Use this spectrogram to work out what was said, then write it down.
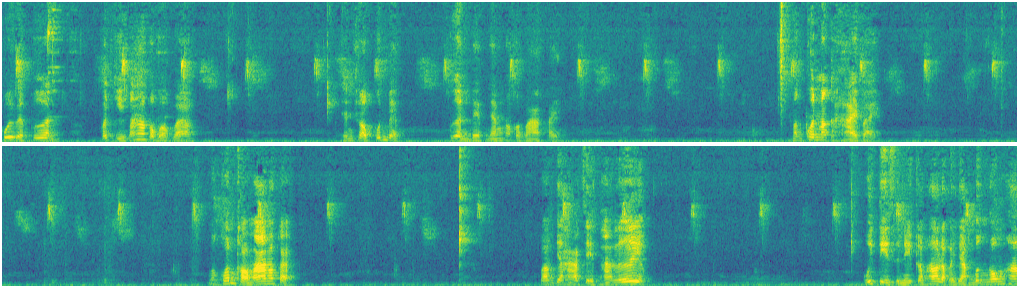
คุยแบบเพื่อน ก็จีบมาเขาก็บอกว่าฉันชอบคุณแบบเพื่อนแบบยังเขาก็ว่าไป บางคนมันก็หายไป บางคนเขามามันก็บางจะหาเศษหาเลยอุ้ยตีสนิทกับเฮาแล้วก็อยากเบิ่งนมเฮา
